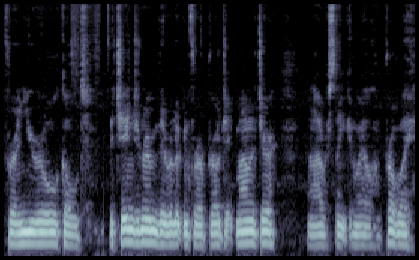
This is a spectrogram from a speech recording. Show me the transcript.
for a new role called the changing room. They were looking for a project manager, and I was thinking, well, I'm probably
